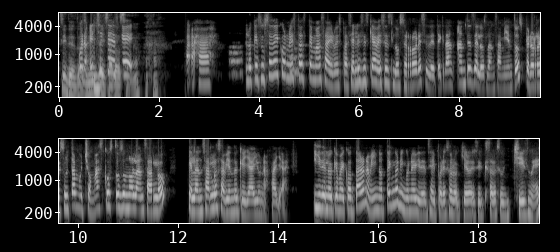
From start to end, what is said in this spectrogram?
Sí, de 2006 bueno, el chiste es que. Ajá. Lo que sucede con estos temas aeroespaciales es que a veces los errores se detectan antes de los lanzamientos, pero resulta mucho más costoso no lanzarlo que lanzarlo sabiendo que ya hay una falla. Y de lo que me contaron a mí, no tengo ninguna evidencia y por eso lo quiero decir que solo es un chisme.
